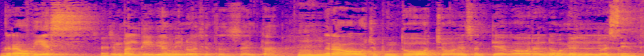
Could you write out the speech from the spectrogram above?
Grado 10 en Valdivia en 1960, grado 8.8 en Santiago ahora el O- el 2008 reciente.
